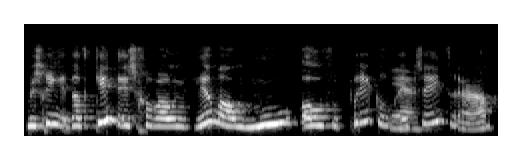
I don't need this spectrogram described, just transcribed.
misschien dat kind is gewoon helemaal moe, overprikkeld, ja. et cetera.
